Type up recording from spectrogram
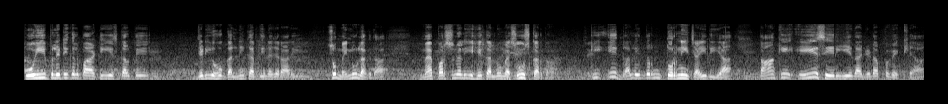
ਕੋਈ ਪੋਲੀਟੀਕਲ ਪਾਰਟੀ ਇਸ ਗੱਲ ਤੇ ਜਿਹੜੀ ਉਹ ਗੱਲ ਨਹੀਂ ਕਰਦੀ ਨਜ਼ਰ ਆ ਰਹੀ। ਸੋ ਮੈਨੂੰ ਲੱਗਦਾ ਮੈਂ ਪਰਸਨਲੀ ਇਹ ਗੱਲ ਨੂੰ ਮਹਿਸੂਸ ਕਰਦਾ ਕਿ ਇਹ ਗੱਲ ਇਧਰ ਨੂੰ ਤੁਰਨੀ ਚਾਹੀਦੀ ਆ ਤਾਂ ਕਿ ਇਸ ਏਰੀਏ ਦਾ ਜਿਹੜਾ ਭਵਿੱਖ ਆ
